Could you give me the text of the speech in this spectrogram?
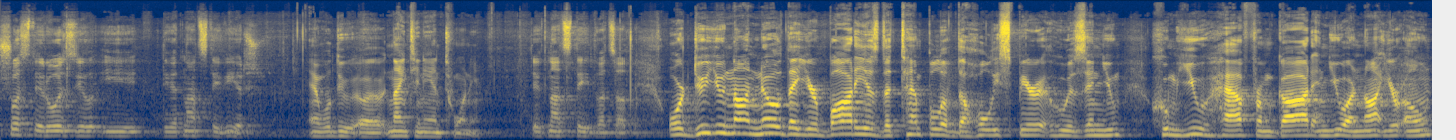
шостий розділ і 19 вірш, and we'll do uh, 19 and 20. 19 і 20. Or do you not know that your body is the temple of the Holy Spirit who is in you, whom you have from God, and you are not your own?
